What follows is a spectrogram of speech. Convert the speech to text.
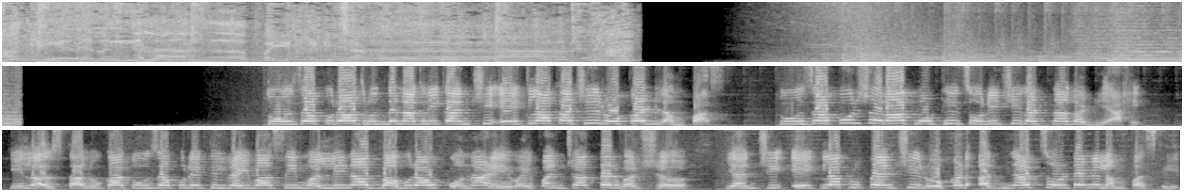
हा खेळ रंगला पैठणीचा. तुळजापुरात वृद्ध नागरिकांची एक लाखाची रोकड लंपास. तुळजापूर शहरात मोठी चोरीची घटना घडली आहे. किलस तालुका तुळजापूर येथील रहिवासी मल्लीनाथ बाबूराव कोनाळे वय पंच्याहत्तर वर्ष यांची एक लाख रुपयांची रोकड अज्ञात चोरट्याने लंपास केली.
